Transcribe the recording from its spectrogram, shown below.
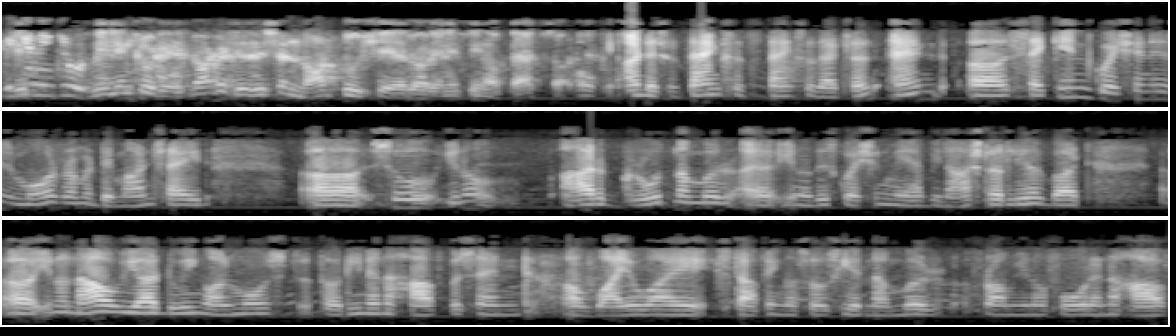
We can include. We'll include it. It's not a decision not to share or anything of that sort. Okay, understood. Thanks, thanks for that, sir. And uh, second question is more from a demand side. Uh, so, you know, our growth number, uh, you know, this question may have been asked earlier, but, uh, you know, now we are doing almost 13.5% of YOY staffing associate number from, you know, four and a half,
